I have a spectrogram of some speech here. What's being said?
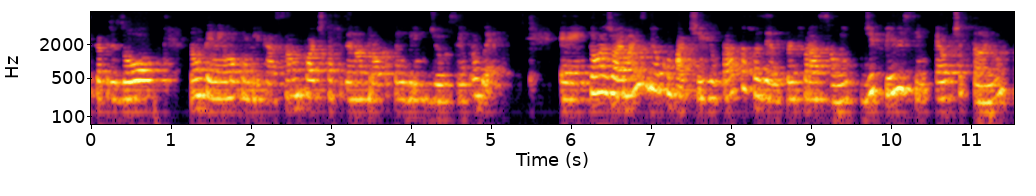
cicatrizou, não tem nenhuma complicação, pode estar fazendo a troca pelo brinco de ouro sem problema. É, então, a joia mais biocompatível para estar tá fazendo perfuração de piercing é o titânio.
